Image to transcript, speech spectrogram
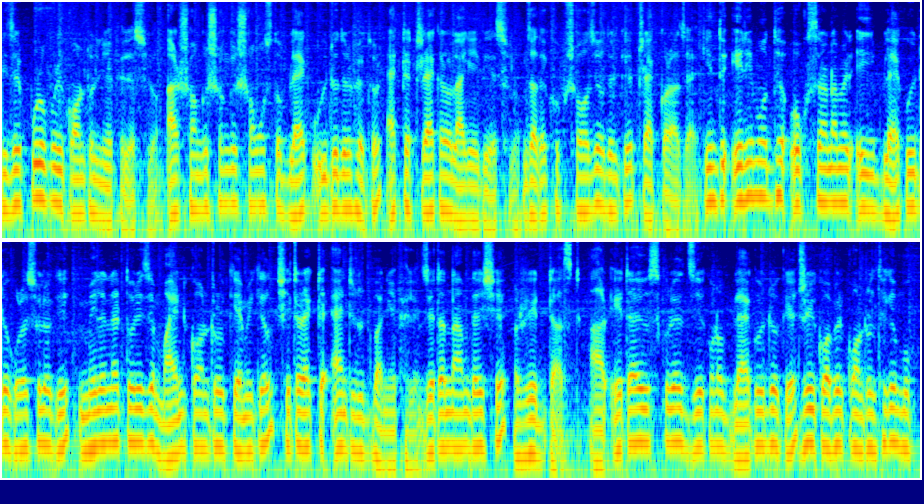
নিজের পুরোপুরি কন্ট্রোল নিয়ে ফেলেছিল। আর সঙ্গে সঙ্গে সমস্ত ব্ল্যাক উইডোদের ভেতর একটা ট্র্যাকারও লাগিয়ে দিয়েছিল, যাতে খুব সহজে ওদেরকে ট্র্যাক করা যায়। কিন্তু এরই মধ্যে ওক্সরা নামের এই ব্ল্যাক উইডো করেছিল কি মেলেনার তৈরি যে মাইন্ড কন্ট্রোল কেমিক্যাল সেটার একটা অ্যান্টিডুট বানিয়ে ফেলে। যেটার নাম দেয় সে রেড ডাস্ট আর এটা ইউজ করে যে কোনো ব্ল্যাক উইডোকে ড্রিকবের কন্ট্রোল থেকে মুক্ত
